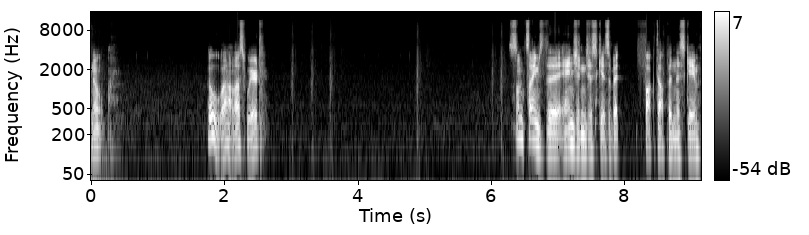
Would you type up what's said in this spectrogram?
No. Oh, wow, that's weird. Sometimes the engine just gets a bit fucked up in this game.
